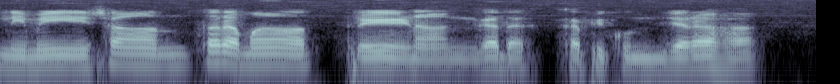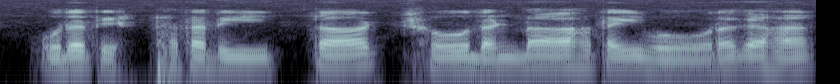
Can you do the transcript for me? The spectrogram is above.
निमेषान्तरमात्रेणाङ्गदः कपिकुञ्जरः उदतिष्ठतदीप्ताक्षोदण्डाहतैवोरगः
